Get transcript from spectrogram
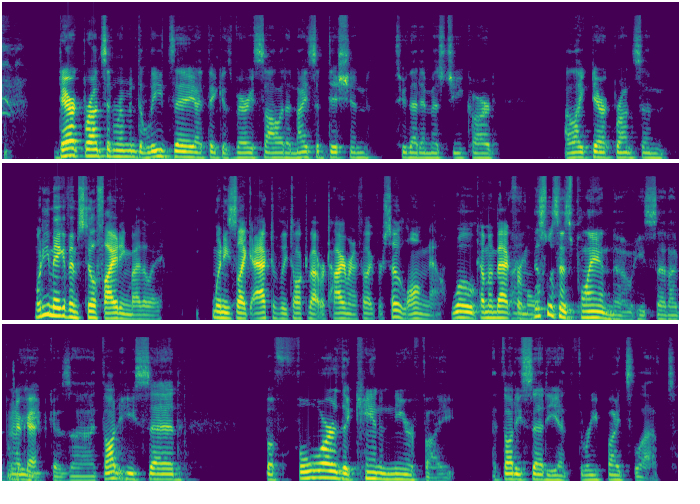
Derek Brunson, Roman Dolidze, I think is very solid. A nice addition to that MSG card. I like Derek Brunson. What do you make of him still fighting, by the way? When he's like actively talked about retirement, I feel like for so long now. Well, Coming back for uh, more. This was his plan, though. He said, I believe, because uh, I thought he said before the Cannonier fight, I thought he said he had three fights left.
